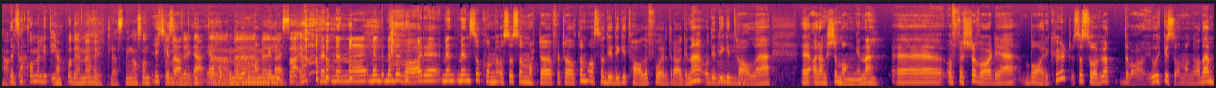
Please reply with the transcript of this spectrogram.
Ja, vi skal komme litt inn på det med høytlesning og sånt. Ikke sant? eget, Ja, jeg hoppet med, over mange med. Lisa. Ja. Men, men, eh, men, men, det var, eh, men, men så kom jo også, som Martha fortalte om, altså de digitale foredragene og de digitale mm. arrangementene. Eh, og først så var det bare kult. Så så vi jo at det var jo ikke så mange av dem.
